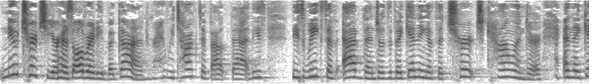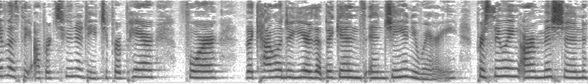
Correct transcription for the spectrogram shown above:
new church year has already begun, right? We talked about that. These, these weeks of Advent are the beginning of the church calendar, and they give us the opportunity to prepare for the calendar year that begins in January, pursuing our mission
